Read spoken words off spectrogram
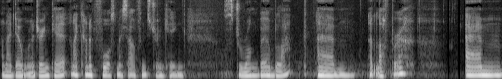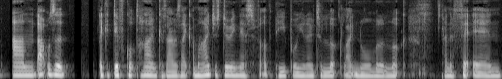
and I don't want to drink it. And I kind of forced myself into drinking Strongbow Black um, at Loughborough. Um, and that was a like a difficult time because I was like, am I just doing this for other people, you know, to look like normal and look kind of fit in?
